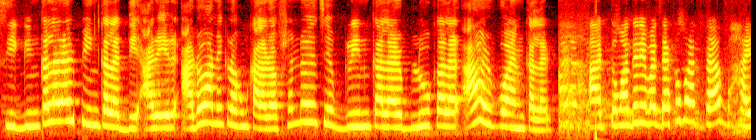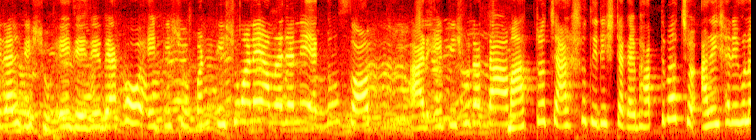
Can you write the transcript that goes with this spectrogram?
সি গ্রিন কালার আর পিঙ্ক কালার দিয়ে। আর এর আরও অনেক রকম কালার অপশন রয়েছে গ্রিন কালার ব্লু কালার আর ওয়াইন কালার আর তোমাদের এবার দেখাবো একটা ভাইরাল টিস্যু এই যে যে দেখো এই টিস্যু মানে টিস্যু মানে আমরা জানি একদম সফট আর এই টিস্যুটার দাম মাত্র চারশো তিরিশ টাকায়। ভাবতে পারছ? আর এই শাড়িগুলো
